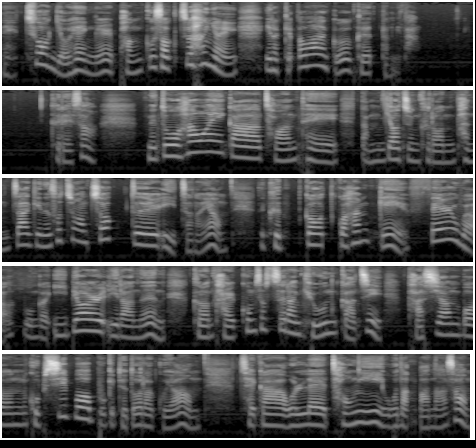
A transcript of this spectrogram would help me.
네, 추억 여행을 방구석 추억 여행 이렇게 떠나고 그랬답니다. 그래서 근데 또 하와이가 저한테 남겨준 그런 반짝이는 소중한 추억들이 있잖아요. 그것과 함께 farewell, 뭔가 이별이라는 그런 달콤 씁쓸한 교훈까지 다시 한번 곱씹어 보게 되더라고요. 제가 원래 정이 워낙 많아서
